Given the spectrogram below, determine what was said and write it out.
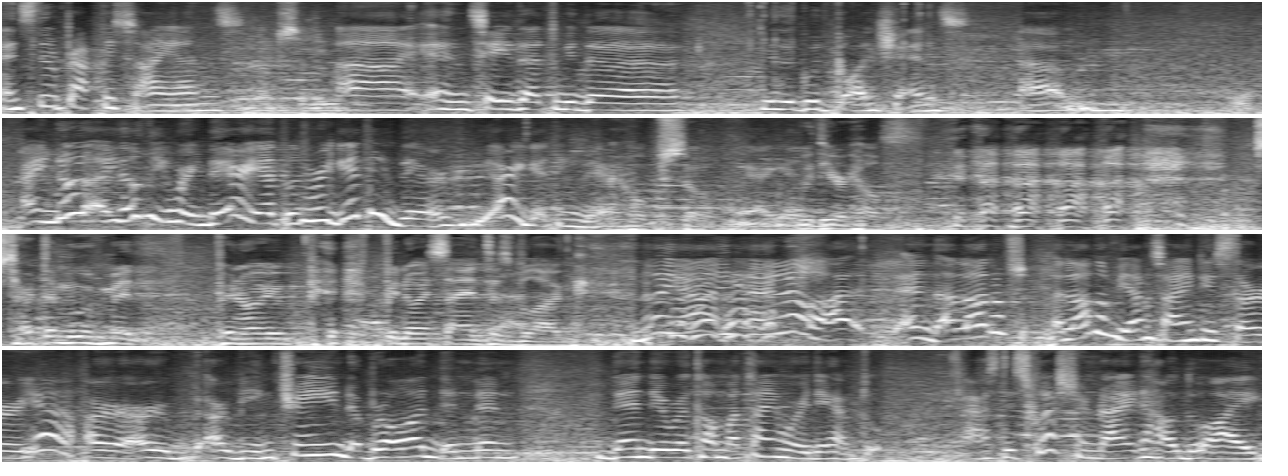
and still practice science. Absolutely. Uh, and say that with a with a good conscience. Um, I don't I don't think we're there yet, but we're getting there. We are getting there. I hope so. With your help. Start the movement. Pinoy Pinoy Scientist blog. No, yeah, yeah, no, uh, and a lot of a lot of young scientists are yeah are, are, are being trained abroad, and then then there will come a time where they have to ask this question, right? How do I,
